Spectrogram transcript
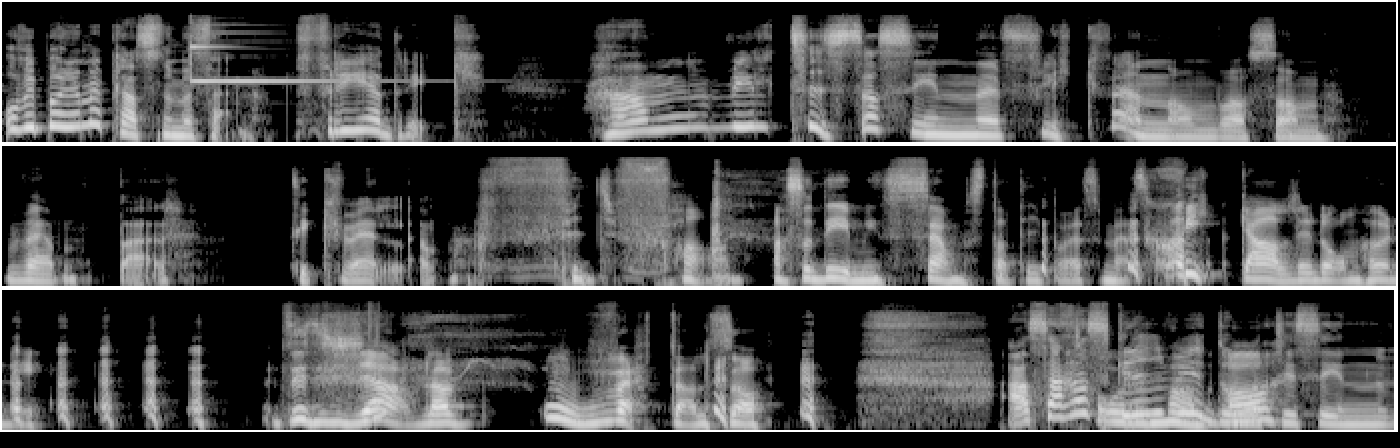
Och vi börjar med plats nummer fem. Fredrik. Han vill tisa sin flickvän om vad som väntar till kvällen. Fy fan. Alltså det är min sämsta typ av sms. Skicka aldrig dem hörni. Det är ett jävla ovett alltså. Alltså han skriver ju då ja. till sin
